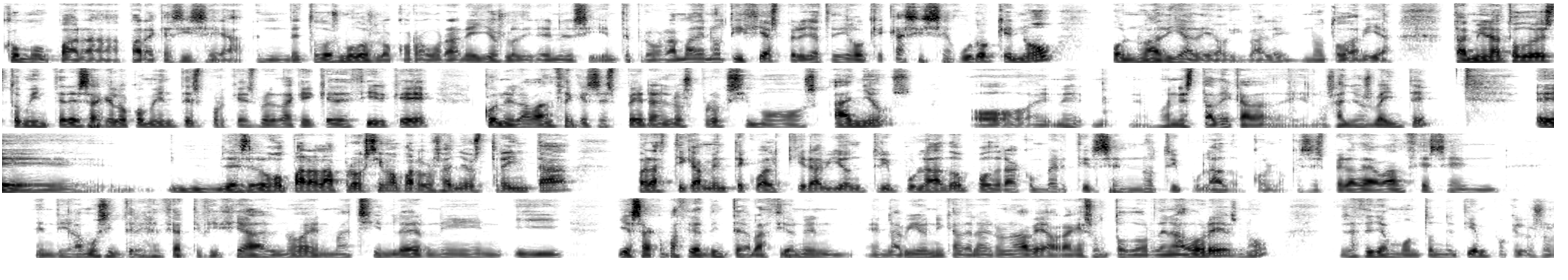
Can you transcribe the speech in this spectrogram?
como para, para, que así sea. De todos modos, lo corroboraré ellos, lo diré en el siguiente programa de noticias, pero ya te digo que casi seguro que no, o no a día de hoy, ¿vale? No todavía. También a todo esto me interesa que lo comentes porque es verdad que hay que decir que con el avance que se espera en los próximos años, o en, en esta década de los años 20, eh, desde luego para la próxima, para los años 30, prácticamente cualquier avión tripulado podrá convertirse en no tripulado, con lo que se espera de avances en, en digamos, inteligencia artificial, ¿no? En machine learning y, y esa capacidad de integración en, en, la aviónica de la aeronave, ahora que son todo ordenadores, ¿no? Desde hace ya un montón de tiempo que los,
